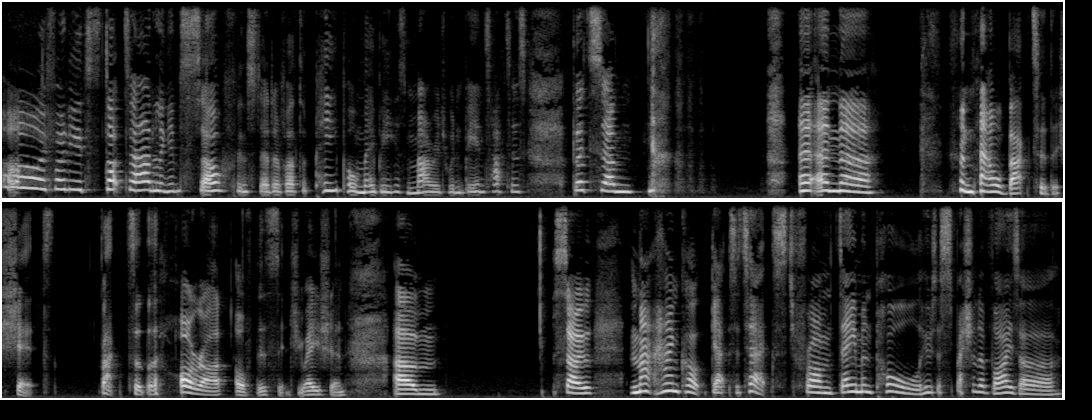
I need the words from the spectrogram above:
Oh, if only he'd stuck to handling himself instead of other people, maybe his marriage wouldn't be in tatters. But, um, and, uh, and now back to the shit back to the horror of this situation. Um, so, Matt Hancock gets a text from Damon Poole, who's a special advisor,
